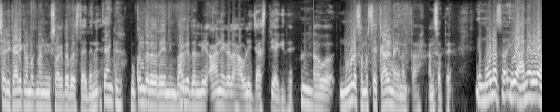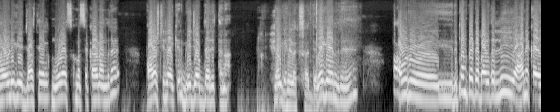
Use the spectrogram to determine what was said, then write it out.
ಸರ್ ಈ ಕಾರ್ಯಕ್ರಮಕ್ಕೆ ನಾನು ನಿಮಗೆ ಸ್ವಾಗತ ಬಯಸ್ತಾ ಇದ್ದೇನೆ. ಥ್ಯಾಂಕ್ ಯು ಮುಕುಂದರ್ ಅವರೇ ನಿಮ್ ಭಾಗದಲ್ಲಿ ಆನೆಗಳ ಹಾವಳಿ ಜಾಸ್ತಿ ಆಗಿದೆ. ನಾವು ಮೂಲ ಸಮಸ್ಯೆ ಕಾರಣ ಏನಂತ ಅನ್ಸತ್ತೆ? ಈ ಮೂಲ ಸ ಈ ಆನೆಗಳ ಹಾವಳಿಗೆ ಜಾಸ್ತಿ ಆಗಲಿಕ್ಕೆ ಮೂಲ ಸಮಸ್ಯೆ ಕಾರಣ ಅಂದ್ರೆ ಫಾರೆಸ್ಟ್ ಇಲಾಖೆ ಬೇಜವಾಬ್ದಾರಿತನ. ಹೇಗೆ ಹೇಳಕ್ ಸಾಧ್ಯ? ಹೇಗೆ ಅಂದ್ರೆ ಅವರು ಈ ರಿಪ್ಪನ್ಪೇಟೆ ಭಾಗದಲ್ಲಿ ಆನೆಕಾಯಿ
